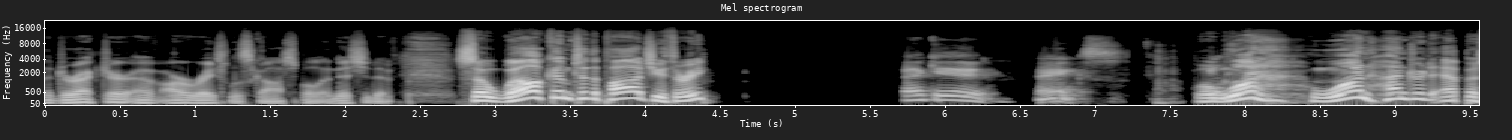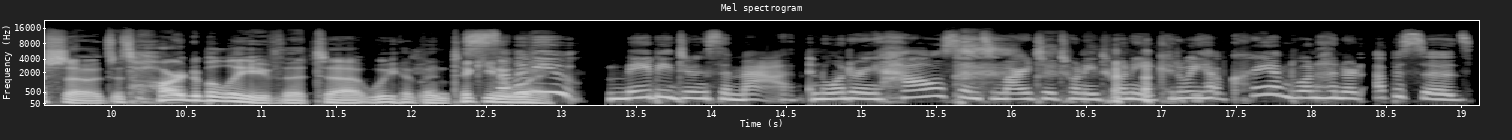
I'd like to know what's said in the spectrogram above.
the director of our Raceless Gospel Initiative. So, welcome to the pod, you three. Thank you. Thanks. Well, one, 100 episodes. It's hard to believe that uh, we have been ticking Some away. of you may be doing some math and wondering how, since March of 2020, could we have crammed 100 episodes?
